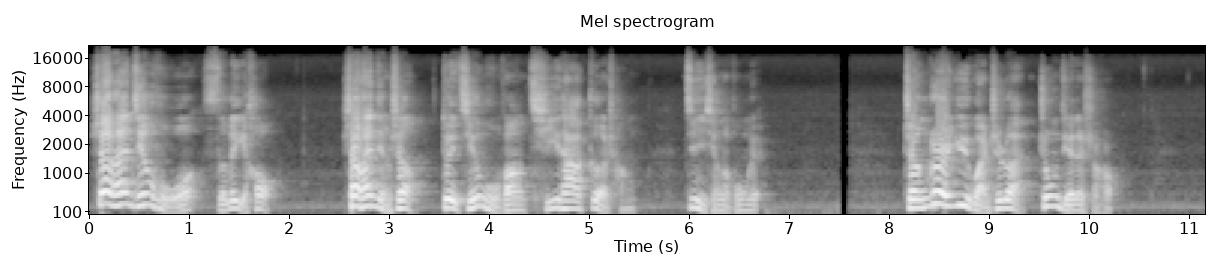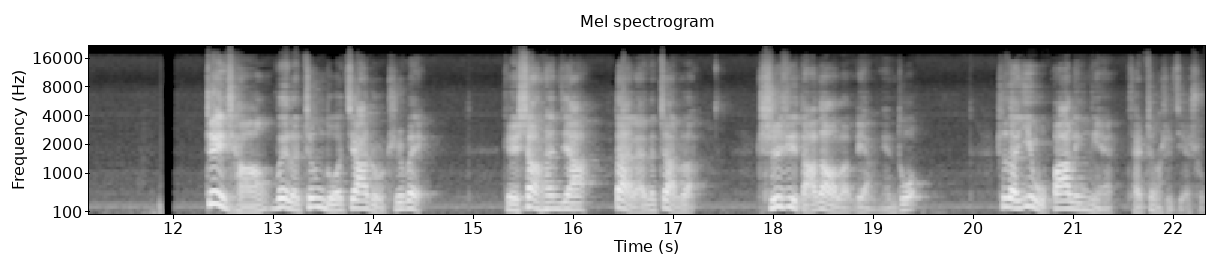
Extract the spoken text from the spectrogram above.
上山景虎死了以后，上山景胜对景虎方其他各城进行了攻略。整个玉馆之乱终结的时候。这场为了争夺家主之位，给上杉家带来的战乱，持续达到了两年多，是在1580年才正式结束。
